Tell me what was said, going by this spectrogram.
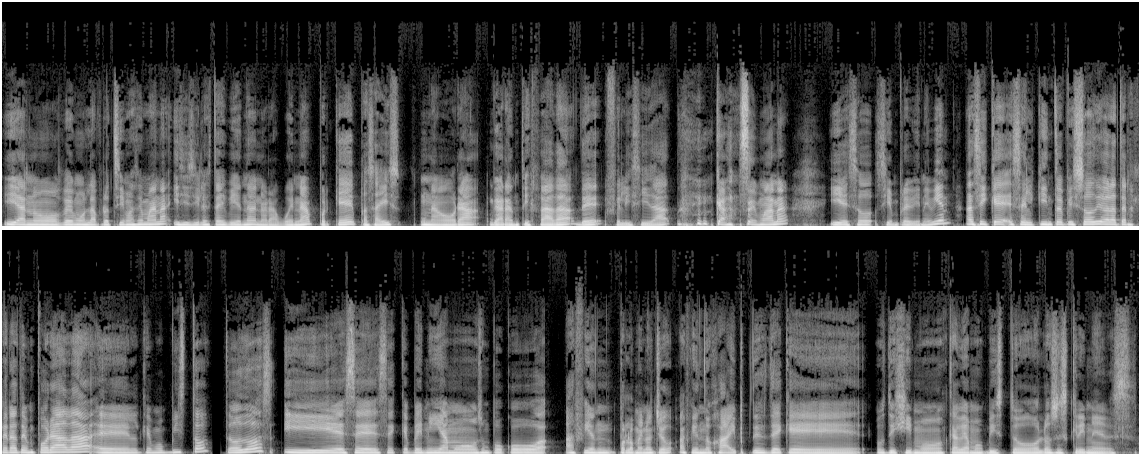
y ya nos vemos la próxima semana. Y si sí lo estáis viendo, enhorabuena porque pasáis una hora garantizada de felicidad cada semana y eso siempre viene bien. Así que es el quinto episodio de la tercera temporada, el que hemos visto todos y ese, ese que veníamos un poco haciendo, por lo menos yo, haciendo hype desde que os dijimos que habíamos visto los screeners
